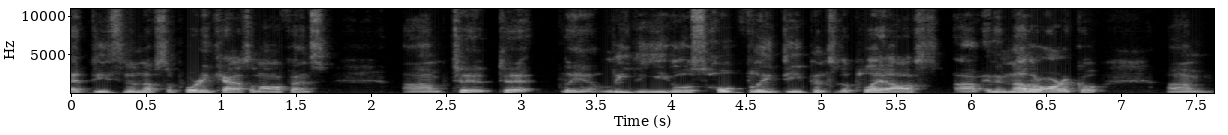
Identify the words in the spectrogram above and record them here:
a decent enough supporting cast on offense um, to to you know lead the Eagles hopefully deep into the playoffs. Uh, in another article, um,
